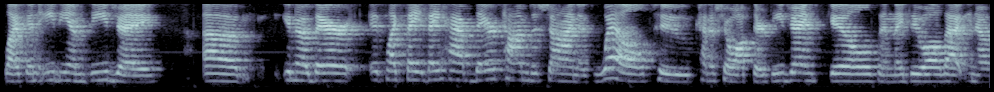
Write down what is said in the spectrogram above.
like an EDM DJ, um, you know they're it's like they they have their time to shine as well to kind of show off their DJing skills and they do all that you know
